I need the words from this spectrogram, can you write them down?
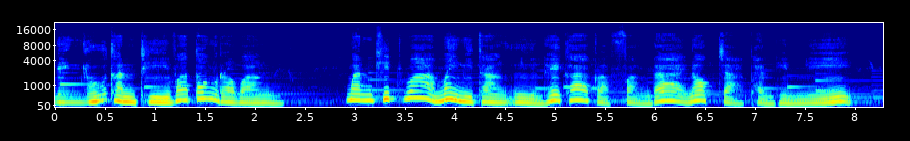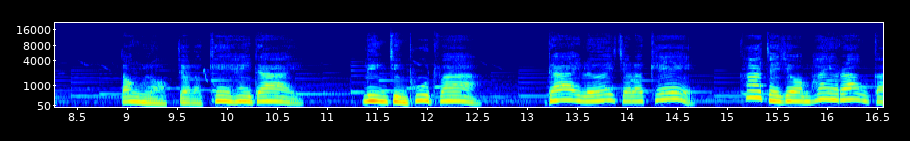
ลิงรู้ทันทีว่าต้องระวัง มันคิดว่าไม่มีทางอื่นให้ข้ากลับฝั่งได้นอกจากแผ่นหินนี้ ต้องหลอกจระเข้ให้ได้ ลิงจึงพูดว่า ได้เลยจระเข้ข้าจะยอมให้ร่างก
